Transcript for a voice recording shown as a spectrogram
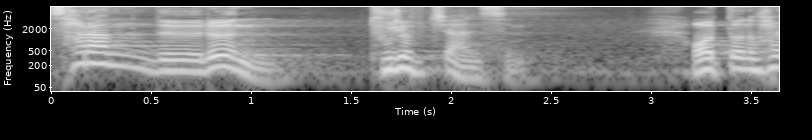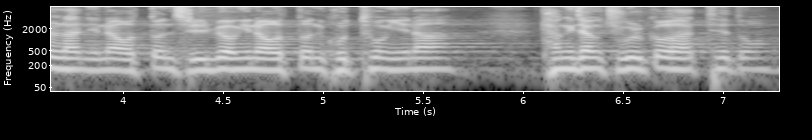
사람들은 두렵지 않습니다. 어떤 환란이나 어떤 질병이나 어떤 고통이나 당장 죽을 것 같아도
